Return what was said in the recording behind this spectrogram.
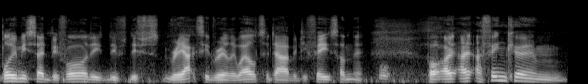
Bloomy said before they, they've, they've reacted really well to Derby defeats, haven't they? But I, I, I think um,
